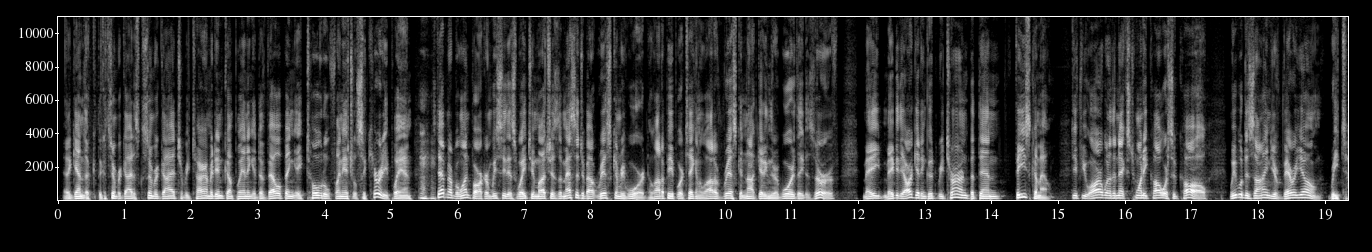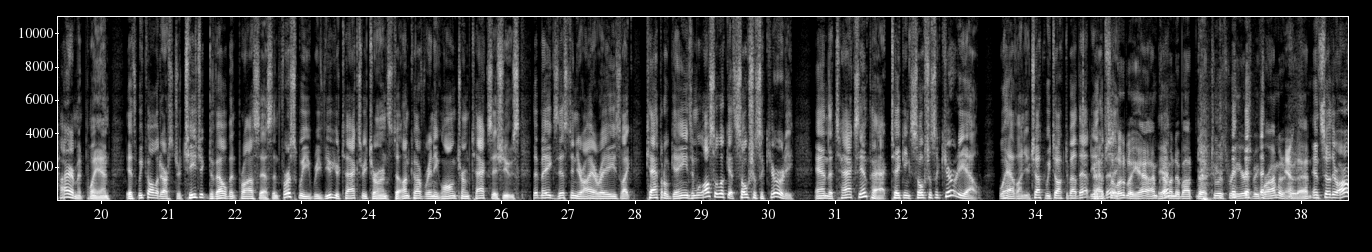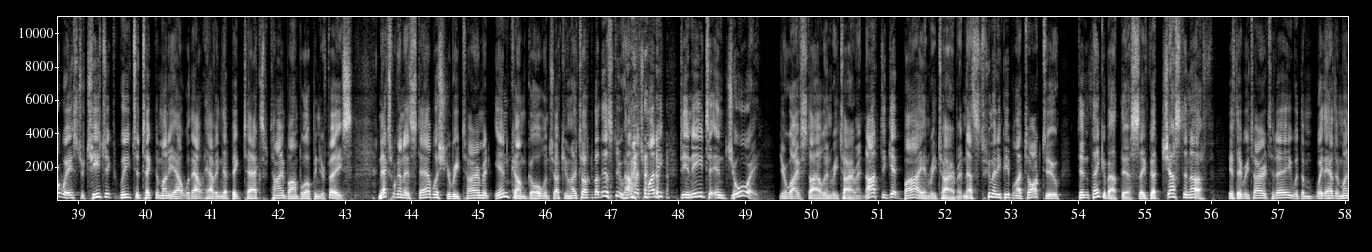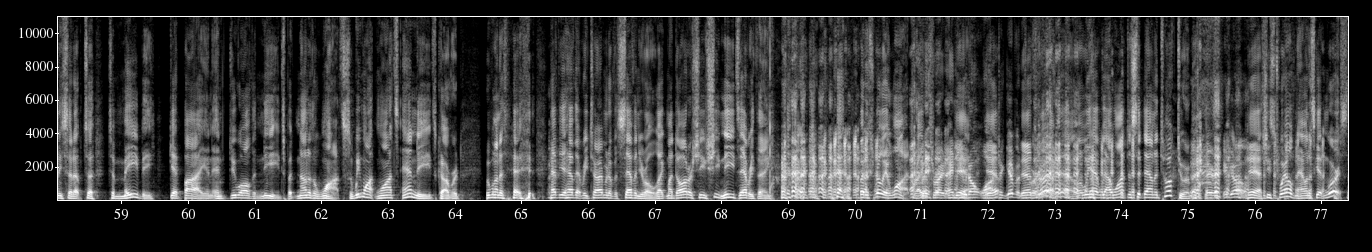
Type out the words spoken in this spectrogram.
And again, the, the consumer guide is consumer guide to retirement income planning and developing a total financial security plan. Mm-hmm. Step number one, Parker, and we see this way too much, is the message about risk and reward. A lot of people are taking a lot of risk and not getting the reward they deserve. May, maybe they are getting good return, but then fees come out. If you are one of the next 20 callers who call, we will design your very own retirement plan. It's, we call it our strategic development process. And first, we review your tax returns to uncover any long term tax issues that may exist in your IRAs, like capital gains. And we'll also look at Social Security and the tax impact taking Social Security out will have on you. Chuck, we talked about that the other day. Absolutely, yeah. I'm Yeah. coming to about uh, two or three years before I'm going to do that. And so there are ways strategically to take the money out without having that big tax time bomb blow up in your face. Next, we're going to establish your retirement income goal. And Chuck, you and I talked about this too. How much money do you need to enjoy your lifestyle in retirement, not to get by in retirement? And that's too many people I talked to didn't think about this. They've got just enough if they retire today with the way they have their money set up to to maybe get by and, and do all the needs, but none of the wants. So we want wants and needs covered. We want to have you have that retirement of a seven year old. Like my daughter, she she needs everything, but it's really a want, right? That's right, and you don't want Yeah. to give it That's to her. right. Yeah. Well, we have. I want to sit down and talk to her about. There you go. Yeah, she's 12 now, and it's getting worse.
